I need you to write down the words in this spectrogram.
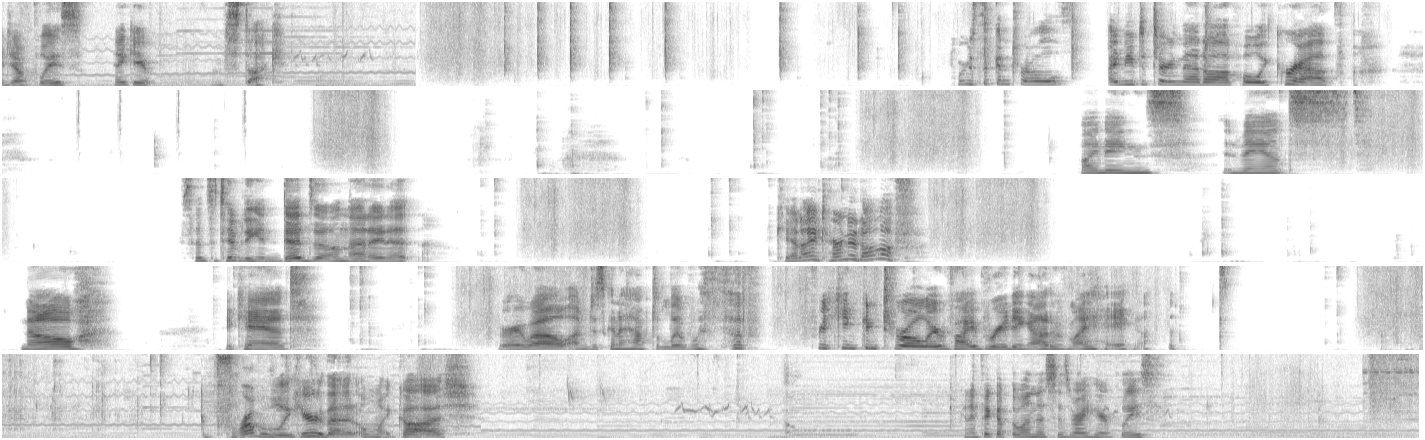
I jump, please? Thank you. I'm stuck. Where's the controls? I need to turn that off. Holy crap. Findings, advanced. Sensitivity in dead zone, that ain't it. Can I turn it off? No, I can't. Very well, I'm just gonna have to live with the freaking controller vibrating out of my hand. I probably hear that, oh my gosh. Can I pick up the one that says right here, please?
